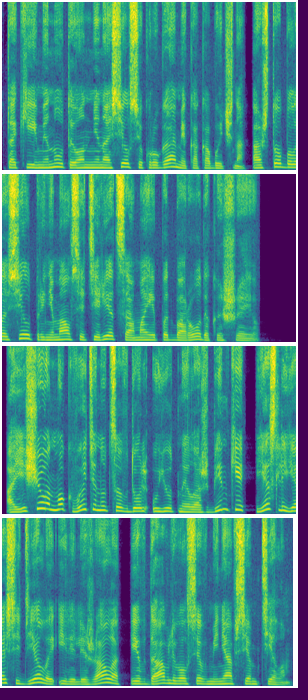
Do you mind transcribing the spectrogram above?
В такие минуты он не носился кругами, как обычно, а что было сил, принимался тереться о мои подбородок и шею. А еще он мог вытянуться вдоль уютной ложбинки, если я сидела или лежала и вдавливался в меня всем телом.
